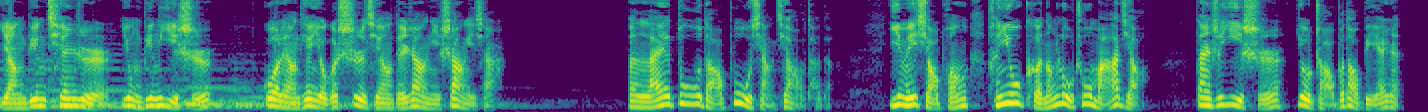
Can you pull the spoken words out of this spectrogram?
养兵千日，用兵一时。”过两天有个事情得让你上一下。本来督导不想叫他的，因为小鹏很有可能露出马脚，但是一时又找不到别人。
